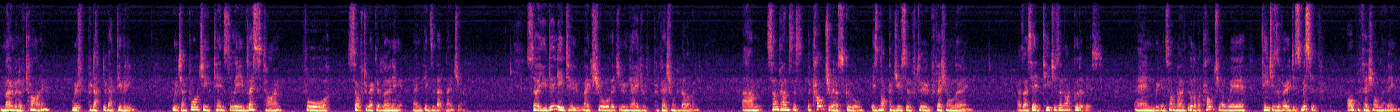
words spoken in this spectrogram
moment of time with productive activity, which unfortunately tends to leave less time for self-directed learning and things of that nature. So you do need to make sure that you engage with professional development. Um, sometimes the culture in a school is not conducive to professional learning. As I said, teachers are not good at this. And we can sometimes build up a culture where teachers are very dismissive of professional learning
